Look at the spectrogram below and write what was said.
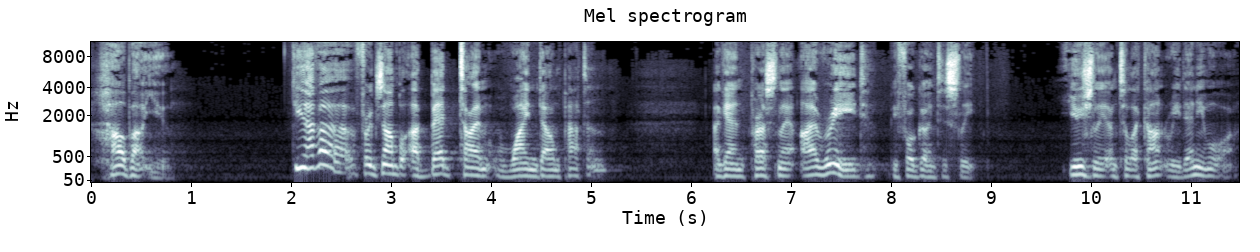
How about you? Do you have a, for example, a bedtime wind down pattern? Again, personally, I read before going to sleep. Usually until I can't read anymore.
